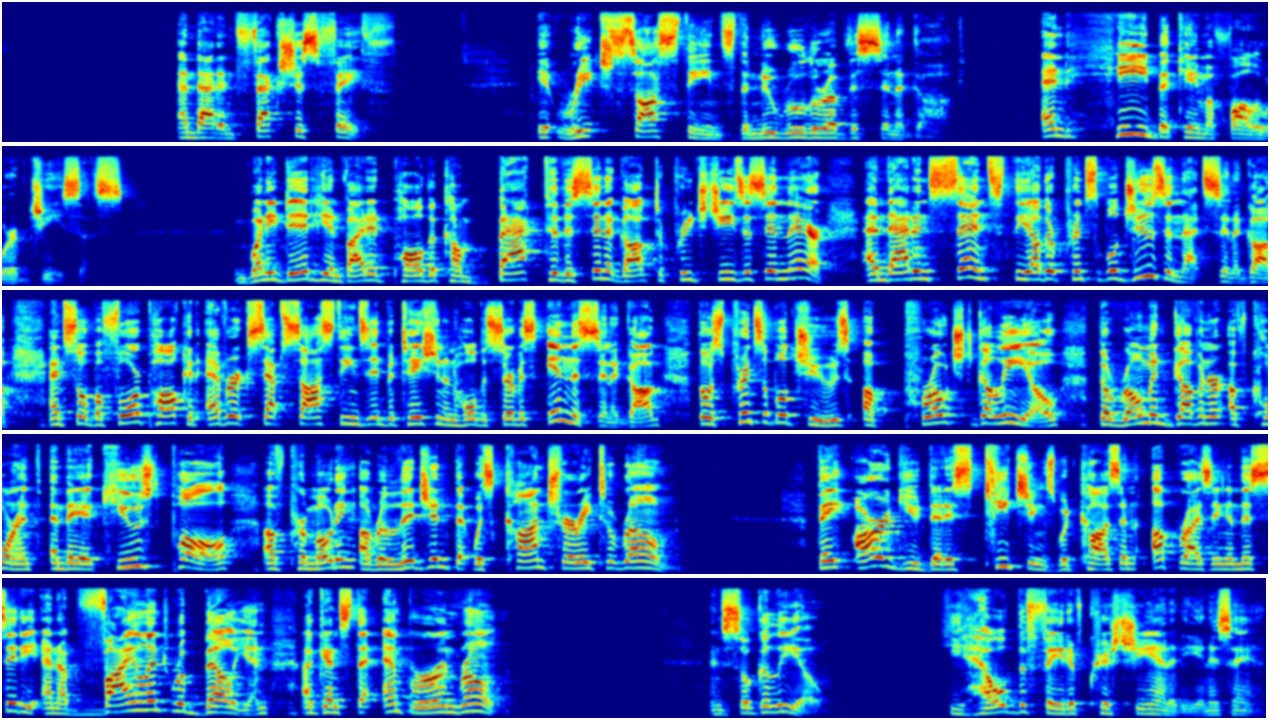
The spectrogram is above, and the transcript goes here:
and that infectious faith, it reached Sosthenes, the new ruler of the synagogue, and he became a follower of Jesus. And when he did, he invited Paul to come back to the synagogue to preach Jesus in there. And that incensed the other principal Jews in that synagogue. And so before Paul could ever accept Sosthenes' invitation and hold a service in the synagogue, those principal Jews approached Gallio, the Roman governor of Corinth, and they accused Paul of promoting a religion that was contrary to Rome. They argued that his teachings would cause an uprising in the city and a violent rebellion against the emperor in Rome. And so Gallio, he held the fate of Christianity in his hand.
